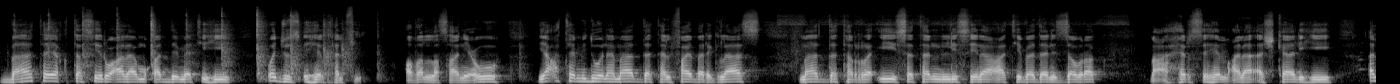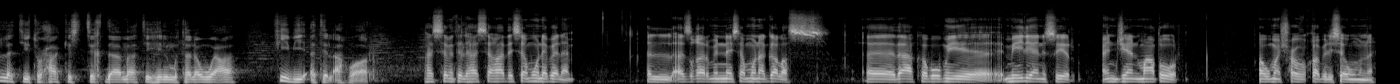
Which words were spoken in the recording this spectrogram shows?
بات يقتصر على مقدمته وجزئه الخلفي. وظل صانعوه يعتمدون مادة الفايبر جلاس مادة رئيسة لصناعة بدن الزورق مع حرصهم على أشكاله التي تحاكي استخداماته المتنوعة في بيئة الأهوار. هسه مثل هسه هذا يسمونه بلم. الأصغر منه يسمونه قلص. آه، ذاك أبو مي- ميليان يصير عنجين ماطور أو مشحوف قبل يسمونه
